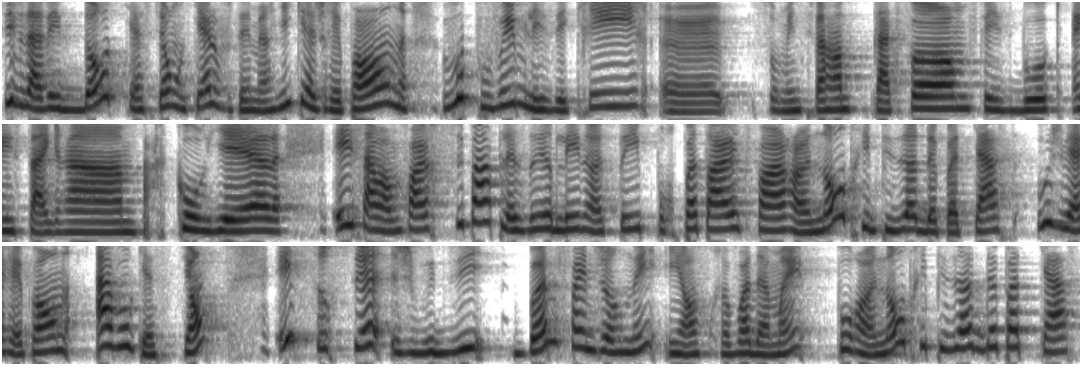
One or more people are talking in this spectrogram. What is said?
Si vous avez d'autres questions auxquelles vous aimeriez que je réponde, vous pouvez me les écrire euh, sur mes différentes plateformes, Facebook, Instagram, par courriel. Et ça va me faire super plaisir de les noter pour peut-être faire un autre épisode de podcast où je vais répondre à vos questions. Et sur ce, je vous dis bonne fin de journée et on se revoit demain pour un autre épisode de podcast.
